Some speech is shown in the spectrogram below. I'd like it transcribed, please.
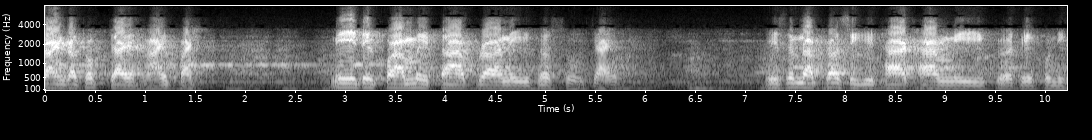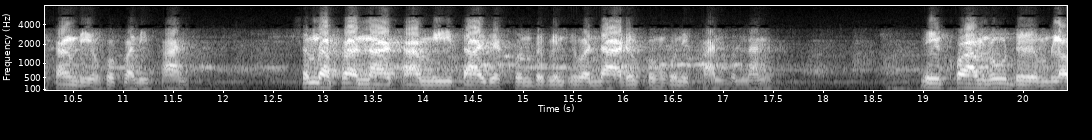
การกระทบใจหายไป มีแต่ความเมตตาปราณีก็สู่ใจนี่สำหรับพระสิกิทาคามีเกิดเป็นคนอีกครั้งเดียวก็ปฏิพานสำหรับพระนาคามีตายจากคนไปเป็นเทวดาหรือผมก็นิพพานบนนั้น นี่ความรู้เดิมเรา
